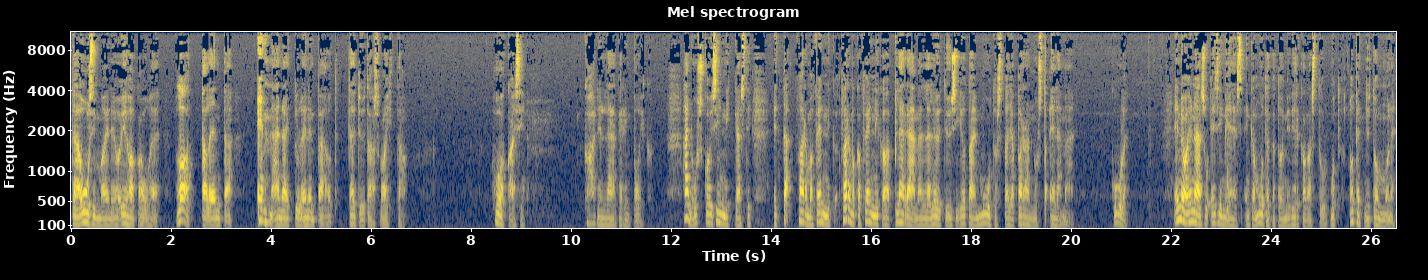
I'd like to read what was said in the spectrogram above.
Tämä uusimmainen on ihan kauhea. Laatta lentää. En mä näitä kyllä enempää ot. Täytyy taas vaihtaa. Huokaisin. Kahden lääkärin poika. Hän uskoi sinnikkäästi, että farmakafennikaa pläräämällä löytyisi jotain muutosta ja parannusta elämään. Kuule, en ole enää sun esimiehes enkä muutenkaan toimi virkavastuulla, mutta lopet nyt ommone.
